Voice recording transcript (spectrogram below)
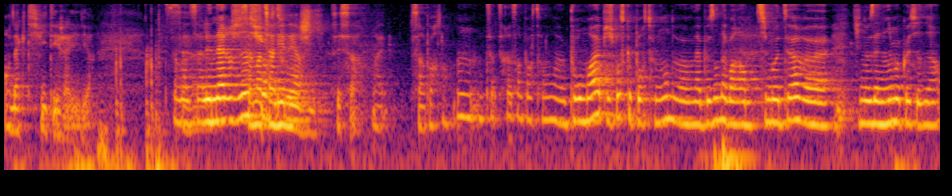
en activité, j'allais dire. Ça, maintient l'énergie. Ça maintient l'énergie, c'est ça, ouais. C'est important. Mm, C'est très important euh, pour moi, et puis je pense que pour tout le monde, euh, on a besoin d'avoir un petit moteur euh, qui nous anime au quotidien.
